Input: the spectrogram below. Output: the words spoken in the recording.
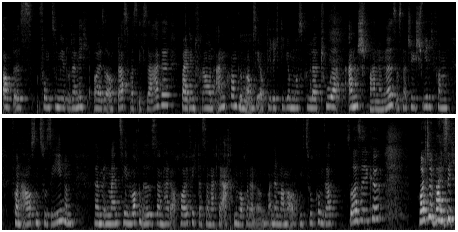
ob es funktioniert oder nicht. Also ob das, was ich sage, bei den Frauen ankommt und mhm. ob sie auch die richtige Muskulatur anspannen. Ne? Es ist natürlich schwierig von, von außen zu sehen und ähm, in meinen zehn Wochen ist es dann halt auch häufig, dass dann nach der achten Woche dann irgendwann eine Mama auf mich zukommt und sagt, so Silke, heute weiß ich,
